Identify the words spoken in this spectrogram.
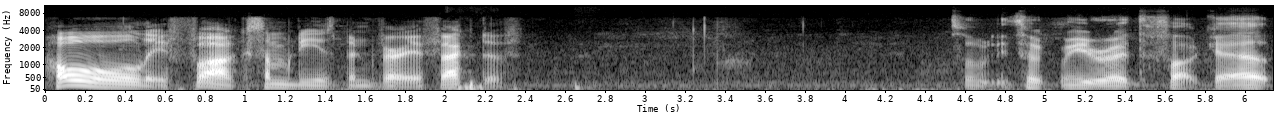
Holy fuck, somebody has been very effective. Somebody took me right the fuck out.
